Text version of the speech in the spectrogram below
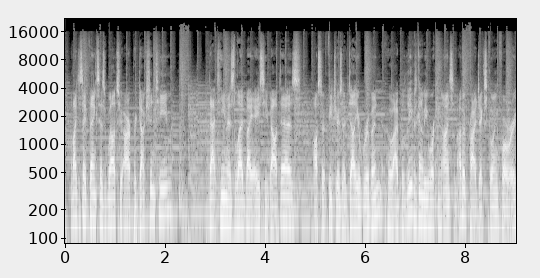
I'd like to say thanks as well to our production team. That team is led by AC Valdez, also features Odelia Rubin, who I believe is going to be working on some other projects going forward.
